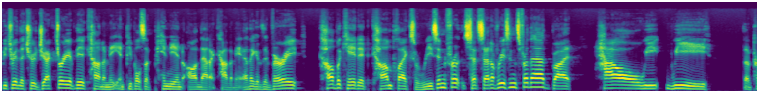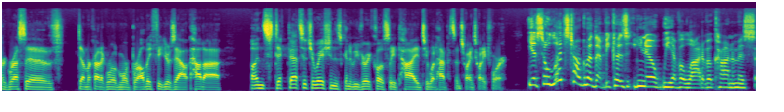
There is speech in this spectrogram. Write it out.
between the trajectory of the economy and people's opinion on that economy. I think it's a very complicated, complex reason for set of reasons for that, but how we we the progressive democratic world more broadly figures out how to unstick that situation is going to be very closely tied to what happens in 2024. Yeah, so let's talk about that because, you know, we have a lot of economists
